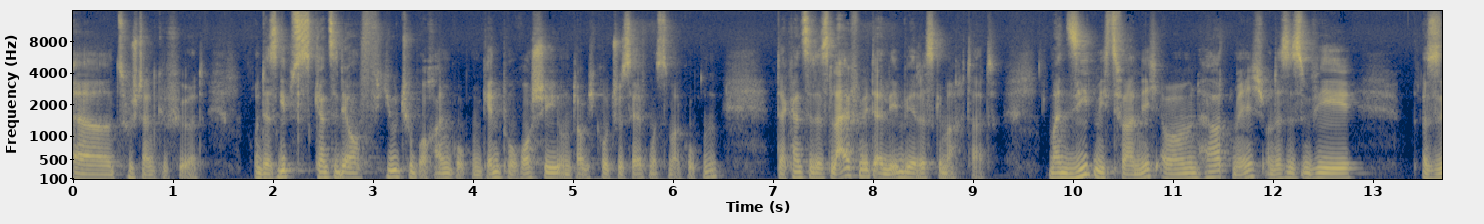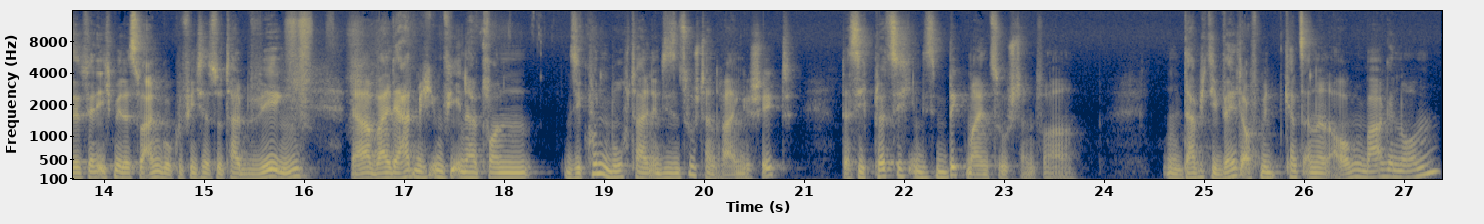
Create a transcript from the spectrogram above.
äh, Zustand geführt. Und das gibt's, kannst du dir auf YouTube auch angucken. Genpo Roshi und glaube ich Coach Yourself musst du mal gucken. Da kannst du das live miterleben, wie er das gemacht hat. Man sieht mich zwar nicht, aber man hört mich und das ist irgendwie, also selbst wenn ich mir das so angucke, finde ich das total bewegend, ja, weil der hat mich irgendwie innerhalb von Sekundenbruchteilen in diesen Zustand reingeschickt, dass ich plötzlich in diesem Big Mind Zustand war. Und da habe ich die Welt auch mit ganz anderen Augen wahrgenommen.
